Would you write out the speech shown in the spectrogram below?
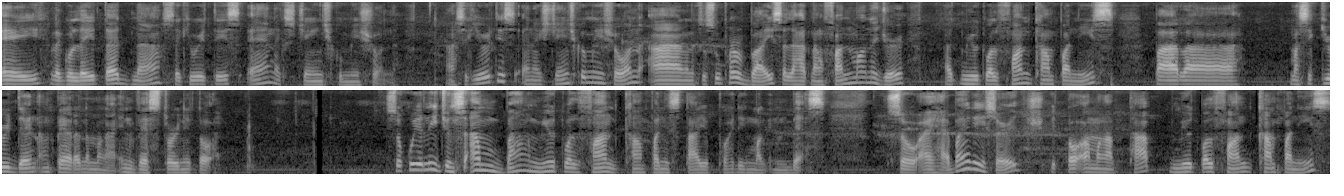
a regulated na Securities and Exchange Commission. Ang Securities and Exchange Commission ang nagsusupervise sa lahat ng fund manager at mutual fund companies para masecure din ang pera ng mga investor nito. So Kuya Legion, saan bang mutual fund companies tayo pwedeng mag-invest? So, I have my research. Ito ang mga top mutual fund companies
